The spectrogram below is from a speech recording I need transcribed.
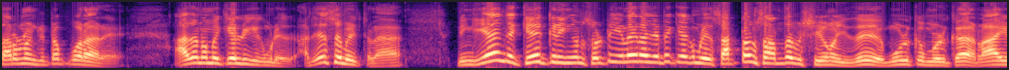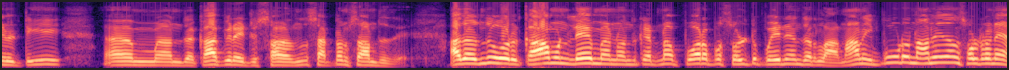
சரவணன் கிட்ட போகிறாரு அதை நம்ம கேள்வி கேட்க முடியாது. அதே சமயத்தில் நீங்கள் ஏன் இதை கேட்குறீங்கன்னு சொல்லிட்டு இளையராஜிட்ட கேட்க முடியாது. சட்டம் சார்ந்த விஷயம் இது முழுக்க முழுக்க. ராயல்ட்டி அந்த காப்பிரைட் சார்ந்து சட்டம் சார்ந்தது. அதை வந்து ஒரு காமன் லேமேன் வந்து கேட்டினா போகிறப்ப சொல்லிட்டு போயிட்டே இருந்துடலாம். நான் இப்போ கூட நானே தான் சொல்கிறேனே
